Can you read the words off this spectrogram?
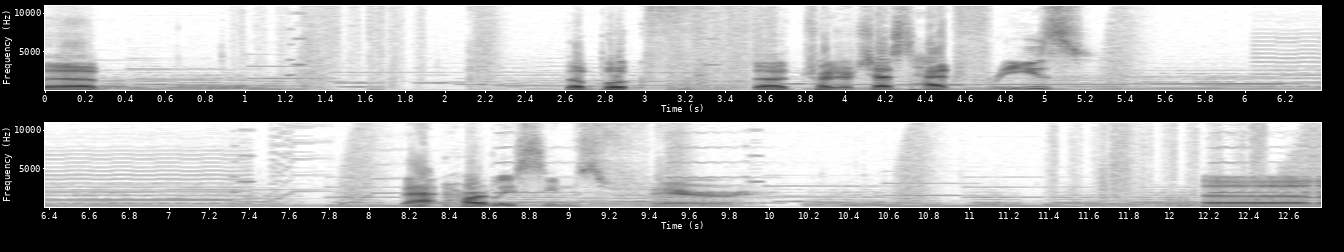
The... The book... The treasure chest had freeze? That hardly seems fair. Uh...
